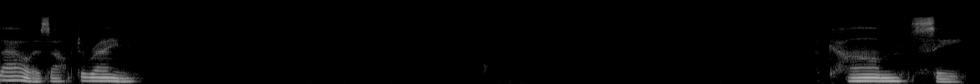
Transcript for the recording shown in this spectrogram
Flowers after rain. A calm sea.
